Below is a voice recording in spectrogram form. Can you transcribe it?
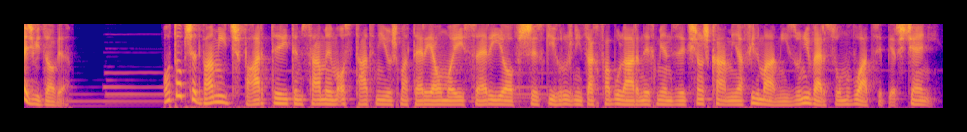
Cześć widzowie! Oto przed wami czwarty i tym samym ostatni już materiał mojej serii o wszystkich różnicach fabularnych między książkami a filmami z uniwersum Władcy Pierścieni.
